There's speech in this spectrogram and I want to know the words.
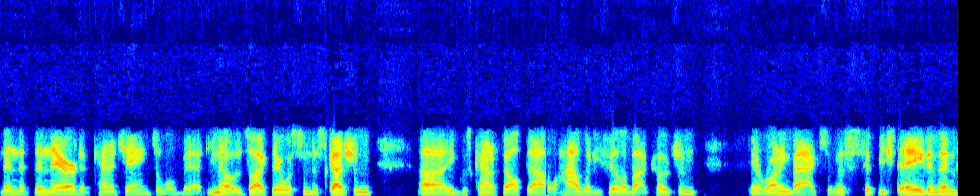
then the, the narrative kind of changed a little bit. You know, it was like there was some discussion. Uh, he was kind of felt out. Well, how would he feel about coaching, you know, running backs at Mississippi State? And then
